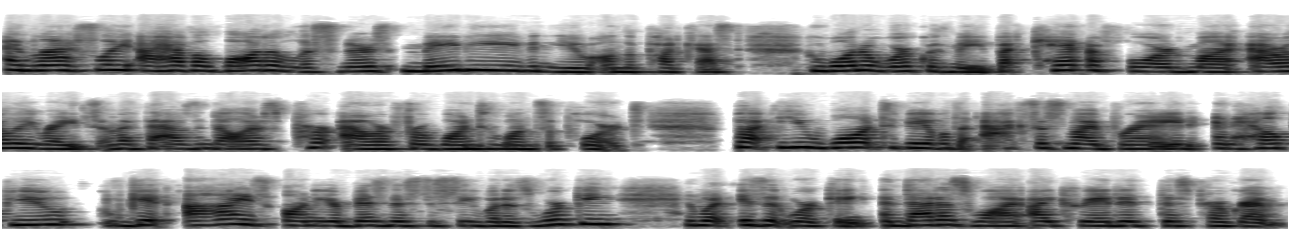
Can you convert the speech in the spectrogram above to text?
And lastly, I have a lot of listeners, maybe even you on the podcast, who want to work with me but can't afford my hourly rates of $1,000 per hour for one to one support. But you want to be able to access my brain and help you get eyes on your business to see what is working and what isn't working. And that is why I created this program.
